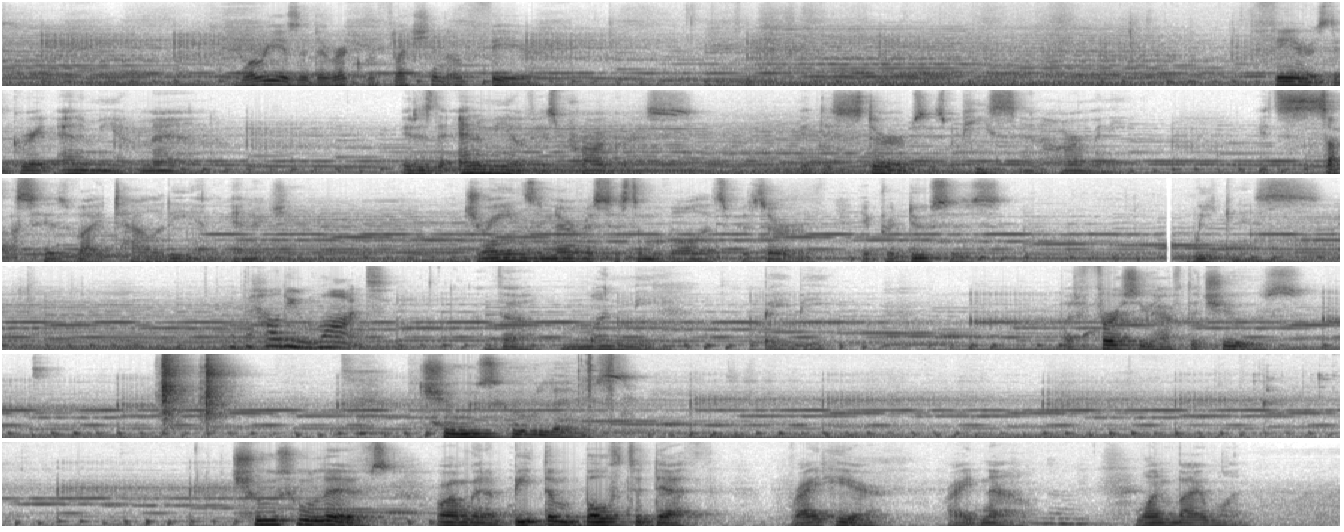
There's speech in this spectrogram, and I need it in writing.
Worry is a direct reflection of fear. Fear is the great enemy of man. It is the enemy of his progress. It disturbs his peace and harmony. It sucks his vitality and energy. It drains the nervous system of all its reserve. It produces weakness. What the hell do you want? The money, baby. But first, you have to choose. Choose who lives. Choose who lives, or I'm gonna beat them both to death right here, right now, one by one.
